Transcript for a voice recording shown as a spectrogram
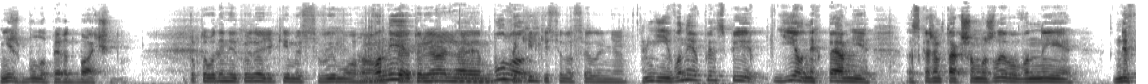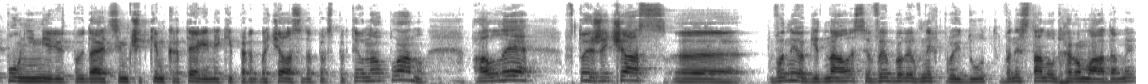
ніж було передбачено. Тобто вони не відповідають якимось вимогам Вони, територіальним е, було- за кількістю населення. Ні, вони, в принципі, є у них певні, скажімо так, що можливо вони не в повній мірі відповідають цим чітким критеріям, які передбачалися до перспективного плану, але в той же час е, вони об'єдналися, вибори в них пройдуть, вони стануть громадами.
